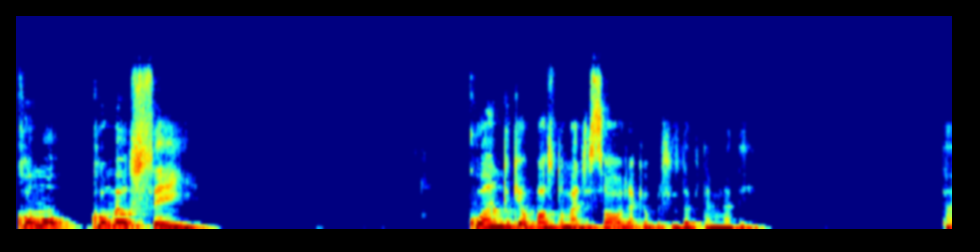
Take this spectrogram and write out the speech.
Como, como eu sei quanto que eu posso tomar de sol, já que eu preciso da vitamina D? Tá?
